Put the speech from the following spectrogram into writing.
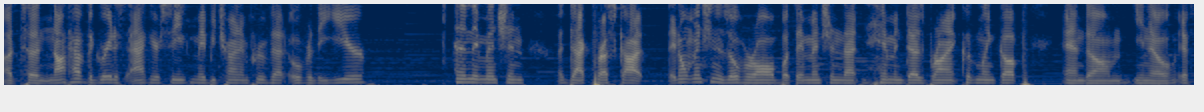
uh, to not have the greatest accuracy. Maybe try and improve that over the year. And then they mention uh, Dak Prescott. They don't mention his overall, but they mention that him and Dez Bryant could link up. And, um, you know, if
